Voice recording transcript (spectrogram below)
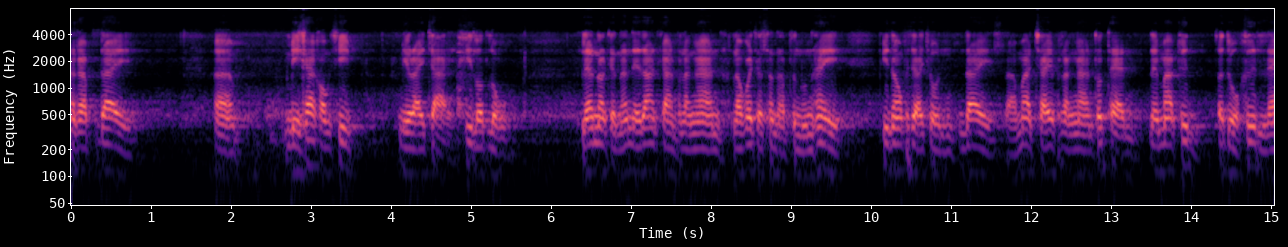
นะครับได้อ่อ มีค่าของชีพ มีรายจ่ายที่ลดลง และนอกจากนั้นในด้านการพลังงาน เราก็จะสนับสนุนให้พี่น้องประชาชนได้สามารถใช้พลังงานทดแทนได้มากขึ้น สะดวกขึ้นและ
